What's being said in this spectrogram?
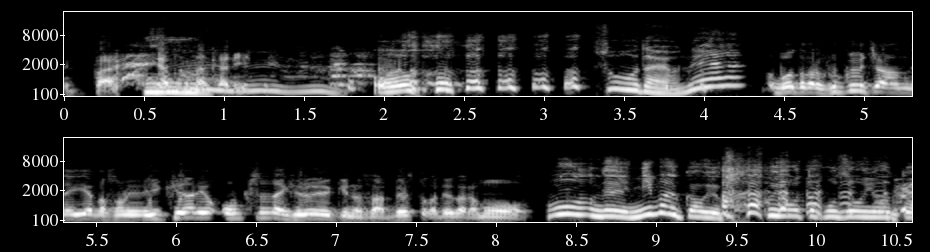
いっぱい。世の中に。そうだよね。もうだから福ちゃんで言えば、そのいきなり沖田博之のさ、ベストが出たらももうね、2枚買うよ。服用と保存用と。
